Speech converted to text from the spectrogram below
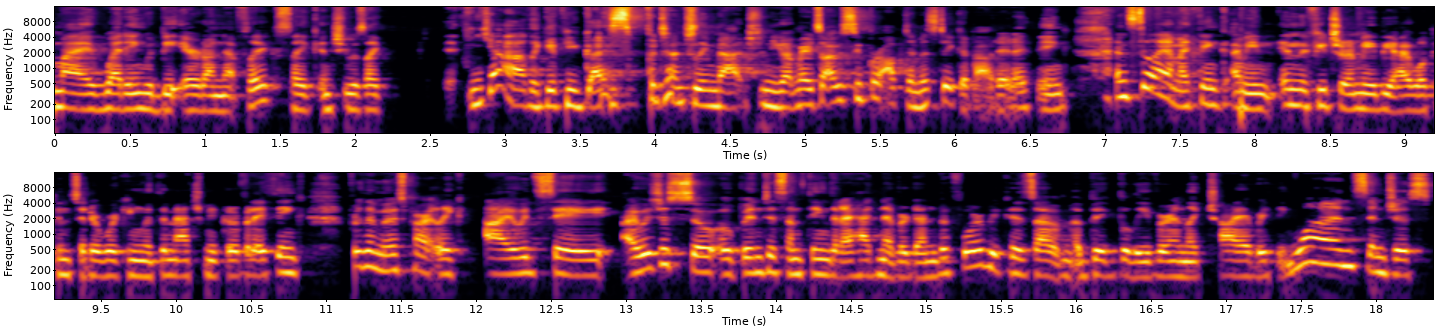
my wedding would be aired on Netflix, like, and she was like, yeah, like if you guys potentially matched and you got married. So I was super optimistic about it, I think. And still am. I think, I mean, in the future, maybe I will consider working with a matchmaker. But I think for the most part, like I would say I was just so open to something that I had never done before because I'm a big believer in like try everything once and just,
